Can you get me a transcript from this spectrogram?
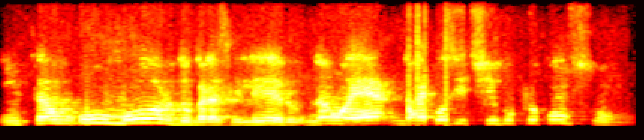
Então, o humor do brasileiro não é, não é positivo para o consumo.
